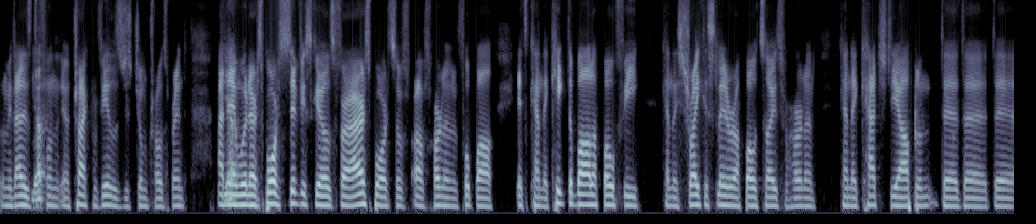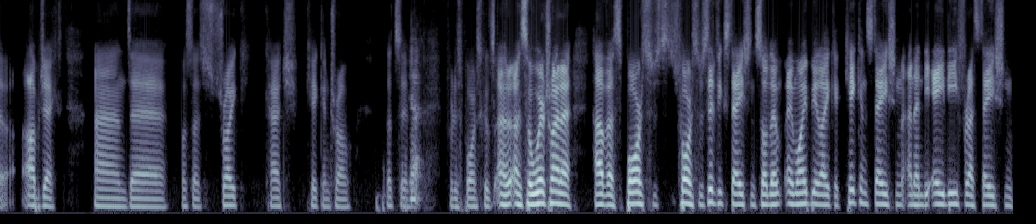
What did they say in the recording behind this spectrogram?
I mean, that is yep. the fun. You know, track and field is just jump, throw, sprint, and yep. then with our sports specific skills for our sports of, of hurling and football, it's can they kick the ball at both feet, can they strike a sliotar up both sides for hurling, can they catch the op- the the the object and uh, what's that? Strike, catch, kick, and throw. That's it. Yeah. For the sports skills, and, and, so we're trying to have a sports sports specific station. So that it might be like a kicking station, and then the AD for that station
